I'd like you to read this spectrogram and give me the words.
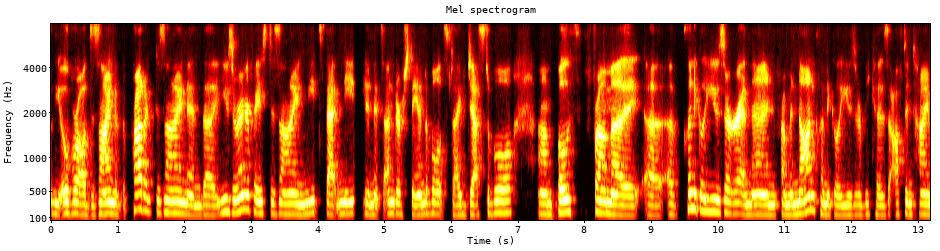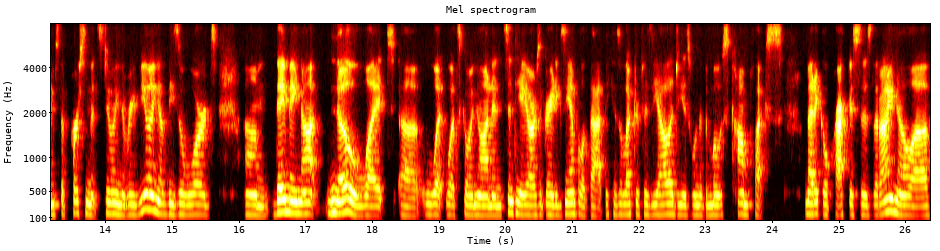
the overall design of the product design and the user interface design meets that need and it's understandable it's digestible um, both from a, a, a, clinical user and then from a non-clinical user because oftentimes the person that's doing the reviewing of these awards um, they may not know what uh, what what's going on. And SentiAR is a great example of that because electrophysiology is one of the most complex medical practices that I know of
